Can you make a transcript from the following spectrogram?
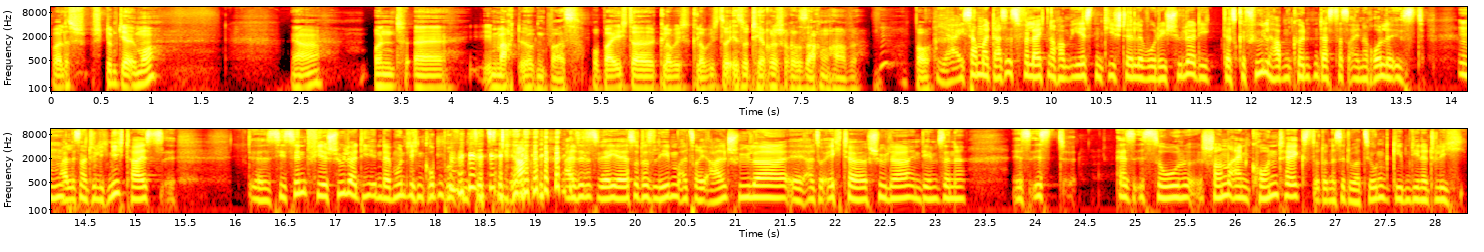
weil das stimmt ja immer. Ja, und äh, ihr macht irgendwas. Wobei ich da, glaube ich, glaube ich, so esoterischere Sachen habe. Bau. Ja, ich sag mal, das ist vielleicht noch am ehesten die Stelle, wo die Schüler die, das Gefühl haben könnten, dass das eine Rolle ist. Mhm. Weil es natürlich nicht heißt, Sie sind vier Schüler, die in der mündlichen Gruppenprüfung sitzen. ja? Also das wäre ja so das Leben als Realschüler, äh, also echter Schüler in dem Sinne. Es ist, es ist so schon ein Kontext oder eine Situation gegeben, die natürlich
